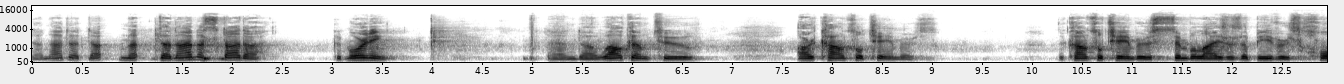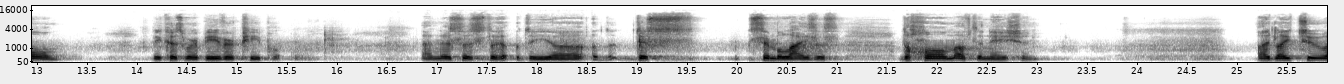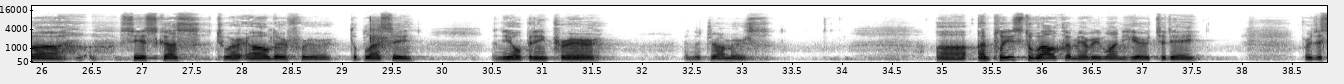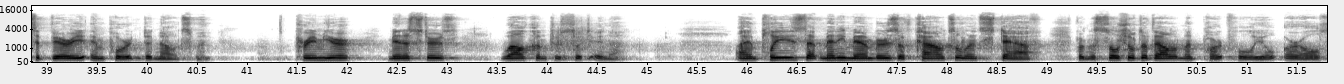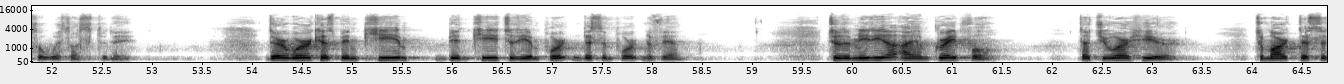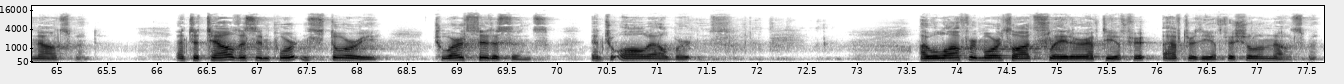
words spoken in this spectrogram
Danana Stada, good morning, and uh, welcome to our council chambers. The council chambers symbolizes a beaver's home because we're beaver people. And this is the uh, this symbolizes the home of the nation. I'd like to uh, say to our elder for the blessing and the opening prayer and the drummers. Uh, I'm pleased to welcome everyone here today for this very important announcement. Premier, ministers, welcome to Tsuut'ina. I am pleased that many members of council and staff from the social development portfolio are also with us today. Their work has been key been key to the important, this important event. To the media, I am grateful that you are here to mark this announcement and to tell this important story to our citizens and to all Albertans. I will offer more thoughts later after the official announcement,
